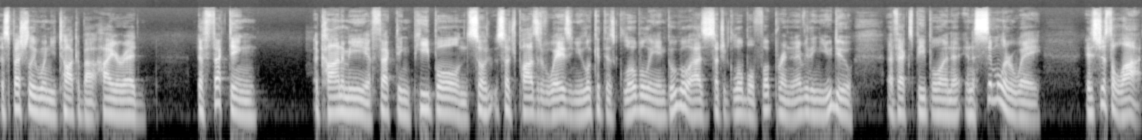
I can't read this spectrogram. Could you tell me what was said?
especially when you talk about higher ed affecting economy, affecting people in so such positive ways. And you look at this globally, and Google has such a global footprint, and everything you do affects people in a, in a similar way. It's just a lot,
